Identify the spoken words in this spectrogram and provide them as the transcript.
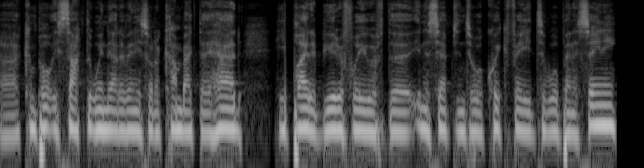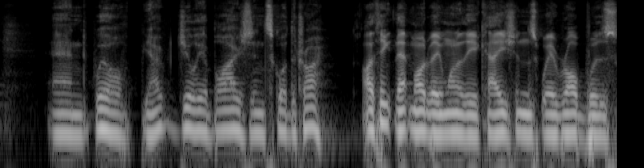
Uh, completely sucked the wind out of any sort of comeback they had. He played it beautifully with the intercept into a quick feed to Will Penisini, and Will, you know, duly obliged and scored the try. I think that might have been one of the occasions where Rob was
